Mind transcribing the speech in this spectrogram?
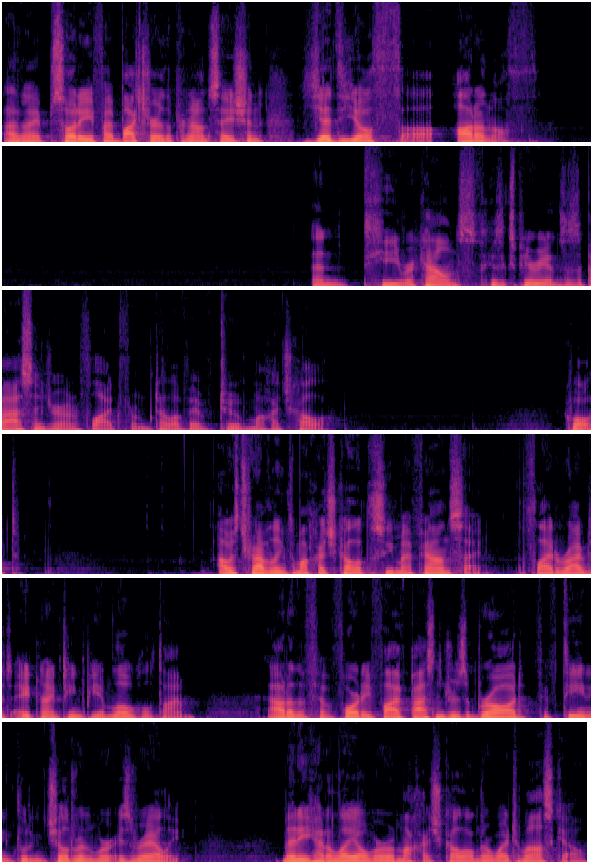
and I'm sorry if I butcher the pronunciation, Yedioth Ahronoth. And he recounts his experience as a passenger on a flight from Tel Aviv to Makhachkala. Quote, I was traveling to Makhachkala to see my fiancée. The flight arrived at 8:19 p.m. local time. Out of the 45 passengers abroad, 15, including children, were Israeli. Many had a layover in Makhachkala on their way to Moscow.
